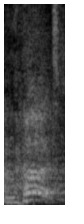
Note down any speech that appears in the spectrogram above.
I'm hooked.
